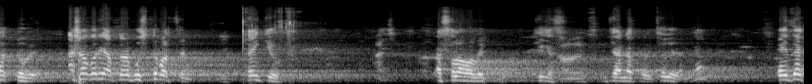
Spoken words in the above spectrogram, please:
থাকতে হবে। আশা করি আপনারা বুঝতে পারছেন। থ্যাংক ইউ আসসালামু আলাইকুম। ঠিক আছে। জানা করে চলে যান হ্যাঁ? এই দেখ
